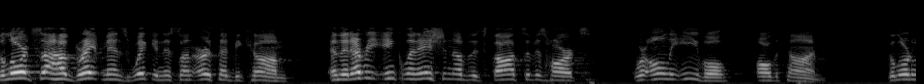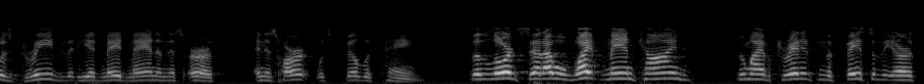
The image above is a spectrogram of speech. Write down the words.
The Lord saw how great men's wickedness on earth had become, and that every inclination of the thoughts of his heart were only evil all the time. The Lord was grieved that he had made man in this earth, and his heart was filled with pain. So the Lord said, I will wipe mankind whom I have created from the face of the earth,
